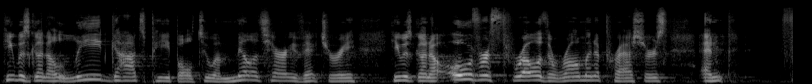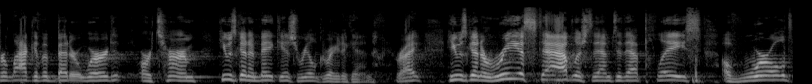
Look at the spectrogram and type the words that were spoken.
he was going to lead God's people to a military victory. He was going to overthrow the Roman oppressors. And for lack of a better word or term, he was going to make Israel great again, right? He was going to reestablish them to that place of world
